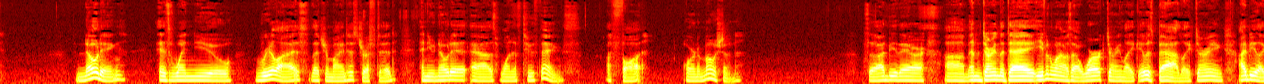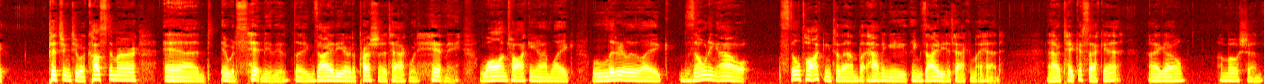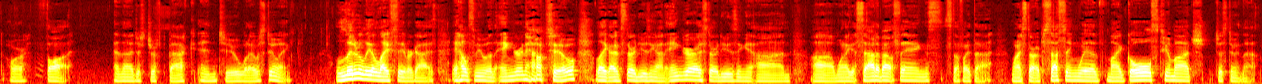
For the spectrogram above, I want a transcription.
Noting is when you realize that your mind has drifted and you note it as one of two things a thought or an emotion. So I'd be there, um, and during the day, even when I was at work, during like it was bad. Like during, I'd be like pitching to a customer, and it would hit me. The, the anxiety or depression attack would hit me while I'm talking. I'm like literally like zoning out, still talking to them, but having a anxiety attack in my head. And I would take a second, and I go emotion or thought, and then I just drift back into what I was doing literally a lifesaver, guys. It helps me with anger now too. Like I've started using it on anger. I started using it on um, when I get sad about things, stuff like that. When I start obsessing with my goals too much, just doing that.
